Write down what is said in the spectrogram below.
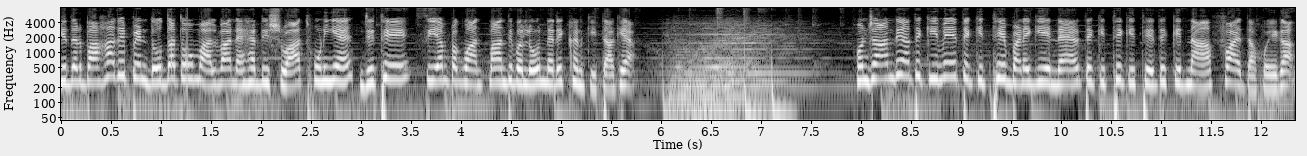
ਗਿੱਦੜਬਾਹਾ ਦੇ ਪਿੰਡ ਦੋਦਾ ਤੋਂ ਮਾਲਵਾ ਨਹਿਰ ਦੀ ਸ਼ੁਰੂਆਤ ਹੋਣੀ ਹੈ, ਜਿੱਥੇ ਸੀਐਮ ਭਗਵੰਤ ਮਾਨ ਦੇ ਵੱਲੋਂ ਨਿਰੀਖਣ ਕੀਤਾ ਗਿਆ। ਹੁਣ ਜਾਣਦੇ ਹਾਂ ਤੇ ਕਿਵੇਂ ਤੇ ਕਿੱਥੇ ਬਣੇਗੀ ਇਹ ਨਹਿਰ ਤੇ ਕਿੱਥੇ-ਕਿੱਥੇ ਤੇ ਕਿੰਨਾ ਫਾਇਦਾ ਹੋਏਗਾ।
